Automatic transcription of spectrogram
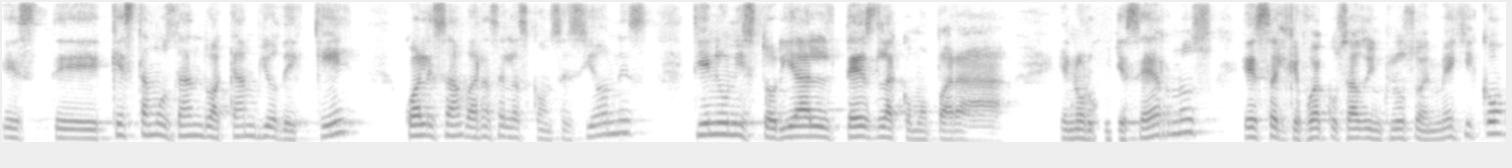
este, ¿qué estamos dando a cambio de qué? ¿Cuáles van a ser las concesiones? ¿Tiene un historial Tesla como para enorgullecernos, es el que fue acusado incluso en México.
